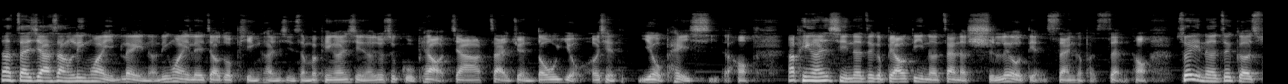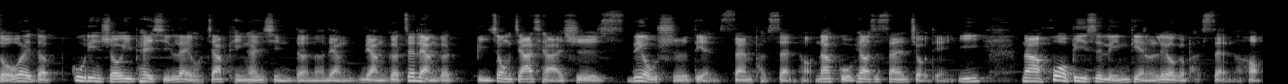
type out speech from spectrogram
那再加上另外一类呢？另外一类叫做平衡型。什么平衡型呢？就是股票加债券都有，而且也有配息的，哈。那平衡型的这个标的呢，占了十六点三个 percent，哈。所以呢，这个所谓的固定收益配息类加平衡型的呢，两两个这两个。比重加起来是六十点三 percent 哈，那股票是三十九点一，那货币是零点六个 percent 哈，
